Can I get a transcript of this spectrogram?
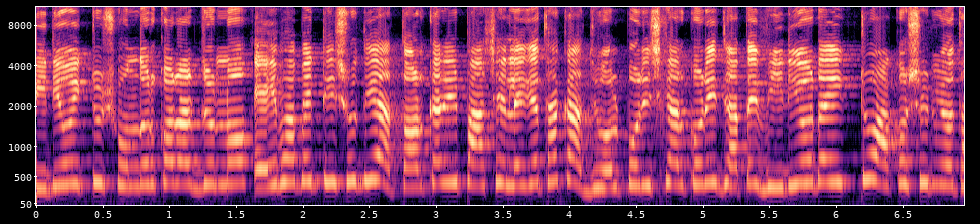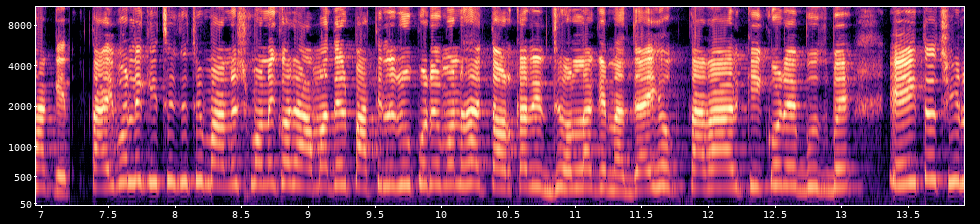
ভিডিও একটু সুন্দর করার জন্য এইভাবে টিস্যু দিয়া তরকারির পাশে লেগে থাকা ঝোল পরিষ্কার করি, যাতে ভিডিওটা একটু আকর্ষণীয় থাকে। তাই বলে কিছু কিছু মানুষ মনে করে আমাদের পাতিলের উপরে মনে হয় তরকারির ঝোল লাগে না। যাই হোক, তারা আর কি করে বুঝবে? এই তো ছিল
